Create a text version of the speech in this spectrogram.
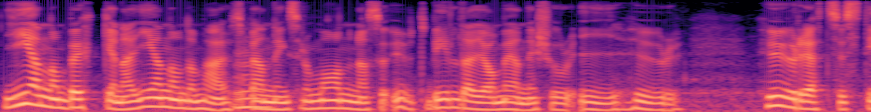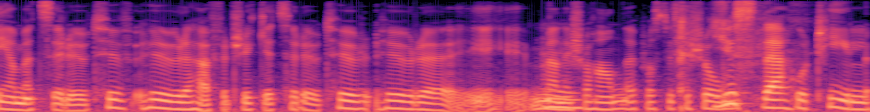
genom böckerna, genom de här spänningsromanerna så utbildar jag människor i hur, hur rättssystemet ser ut, hur, hur det här förtrycket ser ut, hur, hur eh, människohandel, prostitution går till.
